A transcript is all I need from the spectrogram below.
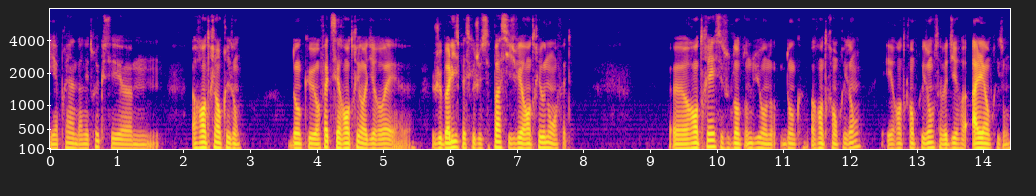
et après, un dernier truc, c'est euh, rentrer en prison. Donc, euh, en fait, c'est rentrer, on va dire, ouais, euh, je balise parce que je sais pas si je vais rentrer ou non, en fait. rentrer, c'est sous-entendu, donc rentrer en prison. Et rentrer en prison, ça veut dire aller en prison.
